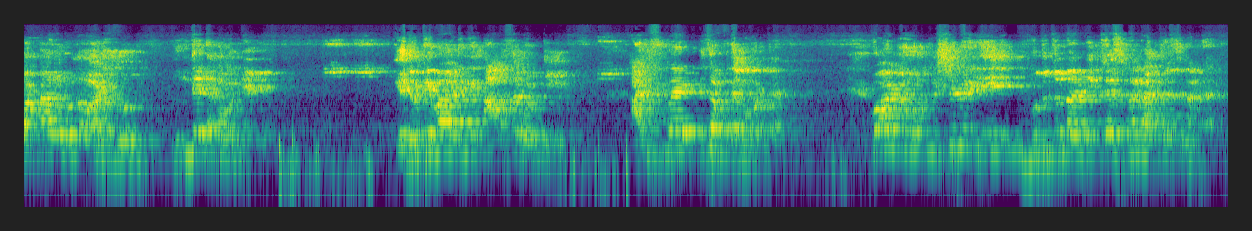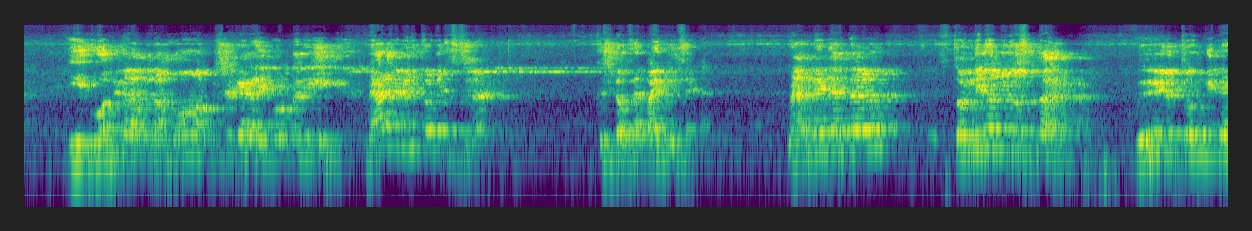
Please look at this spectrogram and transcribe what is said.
కొట్టాలనుకున్నవాడు ముందే దెబ్బ కొట్టాడు. ఎదుటి వాడిని ఆశ కొట్టి అలసిపోయేది అప్పుడు దెబ్బ కొట్టాడు. వాళ్ళు కృష్ణుడికి గుద్దుతున్నారు ఇచ్చేస్తున్నారు అది చేస్తున్నారు ఈ గోపికలు అందరూ అమ్మో కృష్ణుడి అయిపోతుంది మేడం వెళ్ళి తొంగి చూస్తున్నాడు కృష్ణుడు ఒకసారి పైకి తీసాడు వీళ్ళందరూ ఏం చేస్తారు? తొంగి తొంగి చూస్తున్నారు. వీళ్ళు తొంగితే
